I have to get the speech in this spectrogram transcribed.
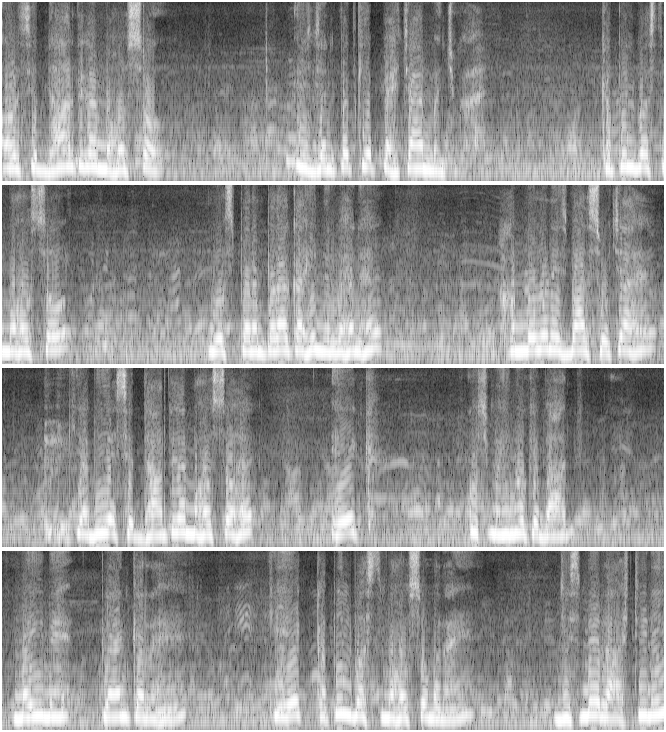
और सिद्धार्थनगर महोत्सव इस जनपद की पहचान बन चुका है। कपिल वस्त्र महोत्सव, वो उस परंपरा का ही निर्वहन है। हम लोगों ने इस बार सोचा है कि अभी ये सिद्धार्थनगर महोत्सव है। एक कुछ महीनों के बाद मई में प्लान कर रहे हैं कि एक कपिल वस्त्र महोत्सव मनाएँ। जिसमें राष्ट्रीय नहीं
